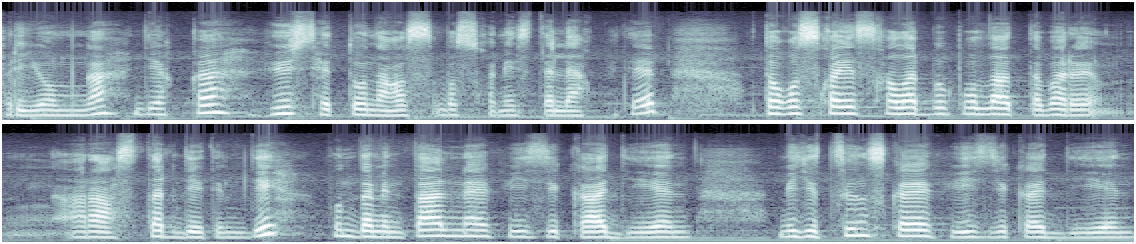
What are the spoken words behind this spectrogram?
приемга диякка хүс хеттон агыс боско местелак битеп. Тогуз кайыскалар бу болат бары арастар дедимди фундаментальная физика диен медицинская физика диен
